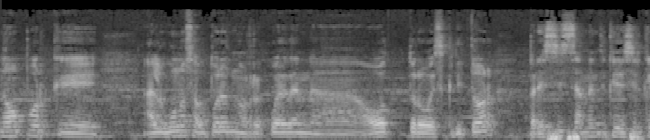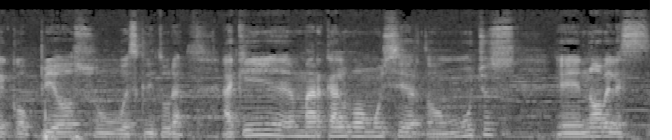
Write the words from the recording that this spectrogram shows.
no porque algunos autores nos recuerden a otro escritor, precisamente quiere decir que copió su escritura. Aquí marca algo muy cierto. Muchos eh, noveles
